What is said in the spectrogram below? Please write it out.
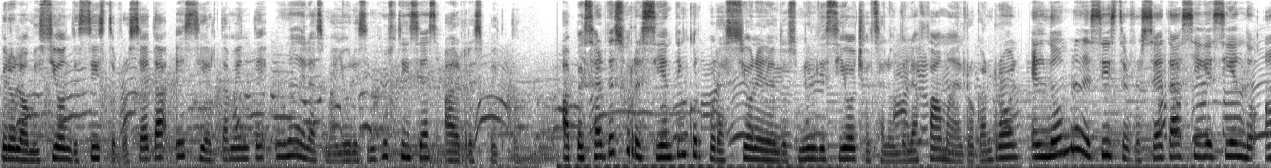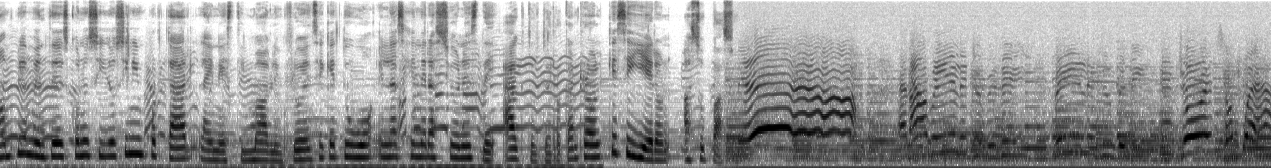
pero la omisión de Sister Rosetta es ciertamente una de las mayores injusticias al respecto. A pesar de su reciente incorporación en el 2018 al Salón de la Fama del Rock and Roll, el nombre de Sister Rosetta sigue siendo ampliamente desconocido sin importar la inestimable influencia que tuvo en las generaciones de actos de rock and roll que siguieron a su paso. Joy somewhere.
